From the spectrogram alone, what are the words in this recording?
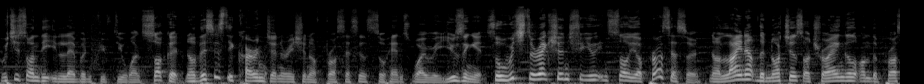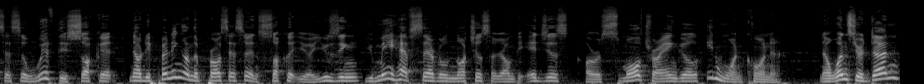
which is on the 1151 socket. Now this is the current generation of processors, so hence why we're using it. So which direction should you install your processor? Now line up the notches or triangle on the processor with the socket. Now depending on the processor and socket you are using, you may have several notches around the edges or a small triangle in one corner. Now once you're done,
